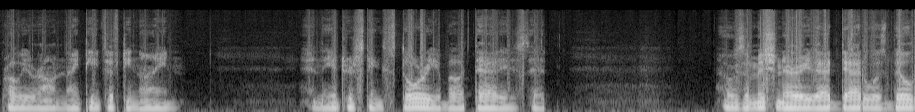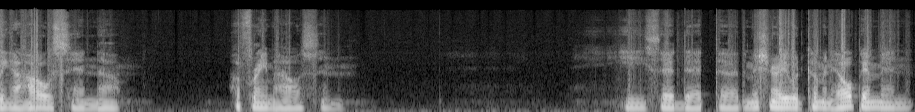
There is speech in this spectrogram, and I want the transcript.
probably around 1959. And the interesting story about that is that I was a missionary that dad was building a house in uh, a frame house and he said that uh, the missionary would come and help him and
